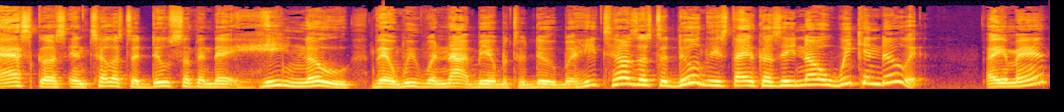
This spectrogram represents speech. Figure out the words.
ask us and tell us to do something that he knew that we would not be able to do. But he tells us to do these things because he know we can do it. Amen.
